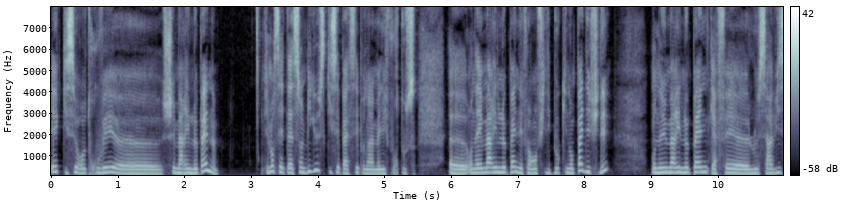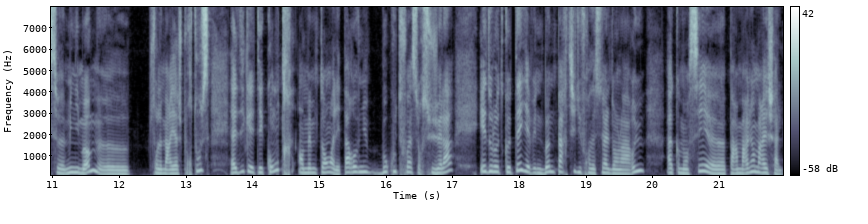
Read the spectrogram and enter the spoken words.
et qui s'est retrouvé chez Marine Le Pen. Finalement, c'était assez ambigu ce qui s'est passé pendant la manif pour tous. Euh, on avait Marine Le Pen et Florent Philippot qui n'ont pas défilé. On a eu Marine Le Pen qui a fait euh, le service minimum euh, sur le mariage pour tous. Elle a dit qu'elle était contre. En même temps, elle n'est pas revenue beaucoup de fois sur ce sujet-là. Et de l'autre côté, il y avait une bonne partie du Front National dans la rue, à commencer par Marion Maréchal.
